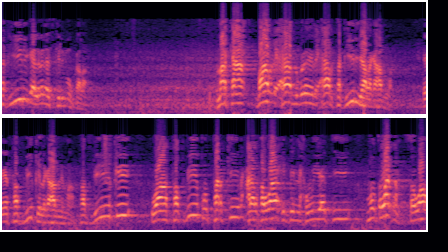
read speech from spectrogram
taqyiiriga labadaas kelimo galaa marka baab icraab lagu leeyahay icraab taqyiiriya laga hadla ee tabiiqi laga hadli maa tabiiqi waa taطbiiqu tarkiib calى alqawaacid الnaxwiyati muطlaqan sawaء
